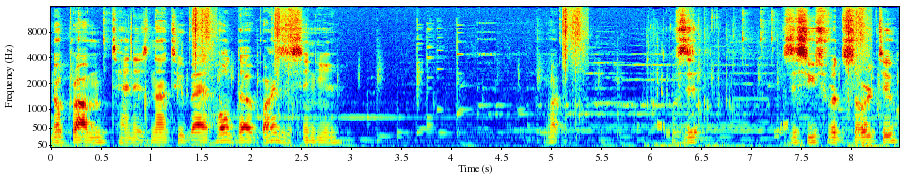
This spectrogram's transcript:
No problem. 10 is not too bad. Hold up. Why is this in here? What? Was it? Is this used for the sword too?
